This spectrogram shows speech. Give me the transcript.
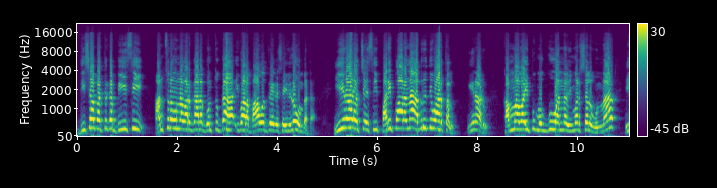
దిశ పత్రిక బీసీ అంచున ఉన్న వర్గాల గొంతుగా ఇవాళ భావోద్వేగ శైలిలో ఉందట. ఈనాడు వచ్చేసి పరిపాలన అభివృద్ధి వార్తలు. ఈనాడు కమ్మ వైపు మొగ్గు అన్న విమర్శలు ఉన్నా ఈ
